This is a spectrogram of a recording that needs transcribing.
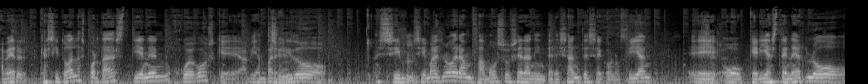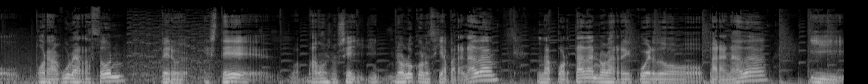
a ver, casi todas las portadas tienen juegos que habían parecido Hmm. Si, más no eran famosos, eran interesantes, se conocían, eh, o querías tenerlo por alguna razón, pero este, vamos, no sé, no lo conocía para nada, la portada no la recuerdo para nada. Y,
